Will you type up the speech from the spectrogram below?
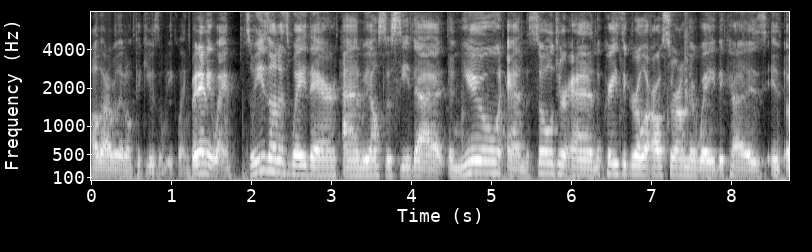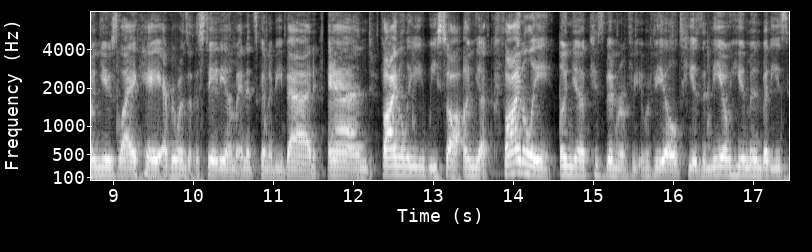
although I really don't think he was a weakling. But anyway, so he's on his way there, and we also see that Anu and the soldier and the crazy girl are also on their way because Anu's like, hey, everyone's at the stadium and it's going to be bad. And finally, we saw Unyuk. Finally, Unyuk has been re revealed. He is a neo-human, but he's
